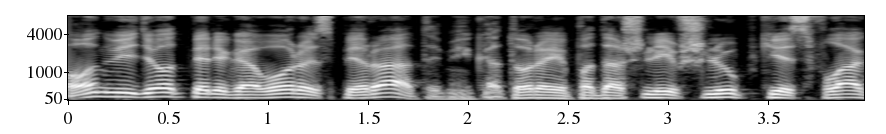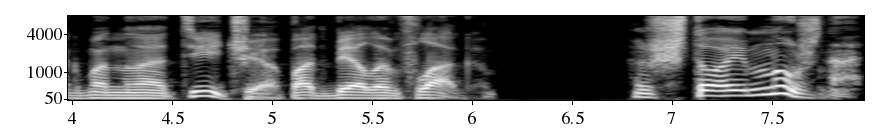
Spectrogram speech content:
Он ведет переговоры с пиратами, которые подошли в шлюпке с флагмана Тича под белым флагом. «Что им нужно?»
